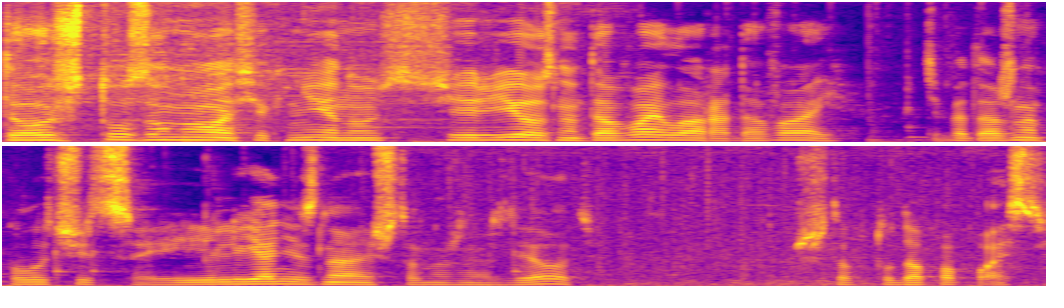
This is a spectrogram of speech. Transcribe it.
Да что за нафиг? Не, ну серьезно, давай, Лара, давай. Тебя должно получиться. Или я не знаю, что нужно сделать, чтобы туда попасть.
